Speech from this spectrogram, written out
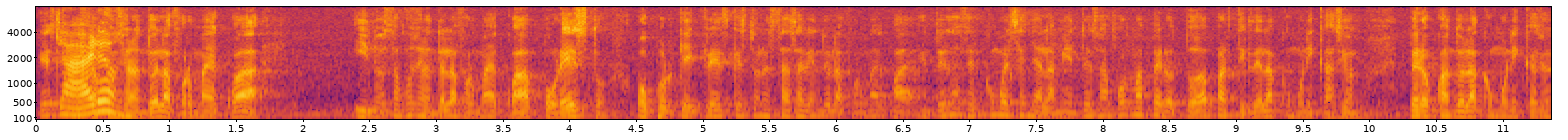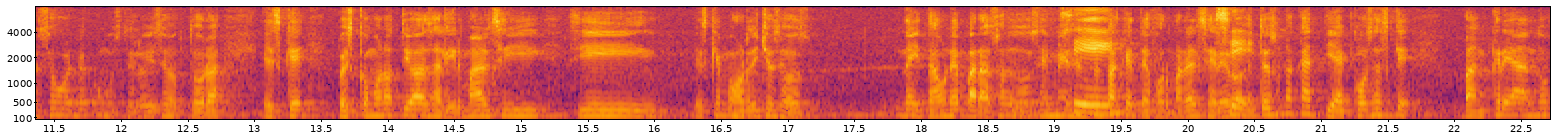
Esto Claro. está funcionando de la forma adecuada y no está funcionando de la forma adecuada por esto, o por qué crees que esto no está saliendo de la forma adecuada. Entonces hacer como el señalamiento de esa forma, pero todo a partir de la comunicación. Pero cuando la comunicación se vuelve, como usted lo dice, doctora, es que, pues, ¿cómo no te iba a salir mal si, si es que, mejor dicho, si vos necesitas un embarazo de 12 meses Sí. pues, para que te formara el cerebro? Sí. Entonces una cantidad de cosas que van creando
